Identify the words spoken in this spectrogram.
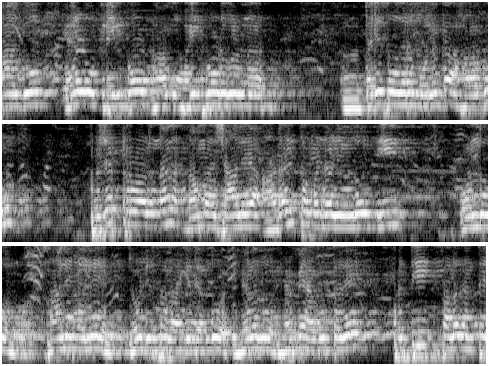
ಹಾಗೂ ಎರಡು ಗ್ರೀನ್ ಬೋರ್ಡ್ ಹಾಗೂ ವೈಟ್ ಬೋರ್ಡ್ಗಳನ್ನು ತರಿಸುವುದರ ಮೂಲಕ ಹಾಗೂ ಪ್ರೊಜೆಕ್ಟರ್ಗಳನ್ನ ನಮ್ಮ ಶಾಲೆಯ ಆಡಳಿತ ಮಂಡಳಿಯವರು ಈ ಒಂದು ಸಾಲಿನಲ್ಲಿ ಜೋಡಿಸಲಾಗಿದೆ ಎಂದು ಹೇಳಲು ಹೆಮ್ಮೆ ಆಗುತ್ತದೆ. ಪ್ರತಿ ಸಲದಂತೆ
